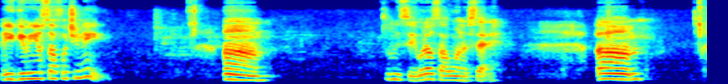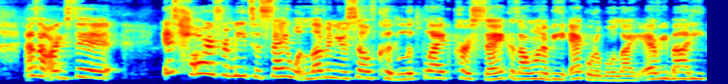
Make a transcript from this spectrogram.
and you're giving yourself what you need. Um. Let me see what else I want to say. Um, as I already said, it's hard for me to say what loving yourself could look like per se because I want to be equitable. Like everybody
